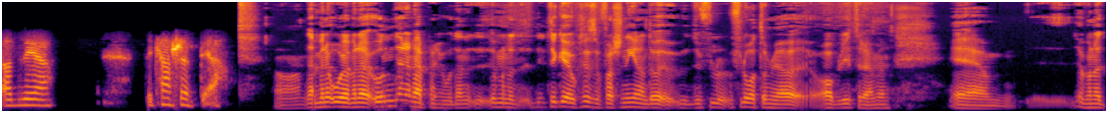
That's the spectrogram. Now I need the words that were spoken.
Ja, det, det kanske inte är. Ja, nej men jag menar, under den här perioden, jag menar, det tycker jag också är så fascinerande, du, förlåt om jag avbryter det här, men eh, jag menar,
